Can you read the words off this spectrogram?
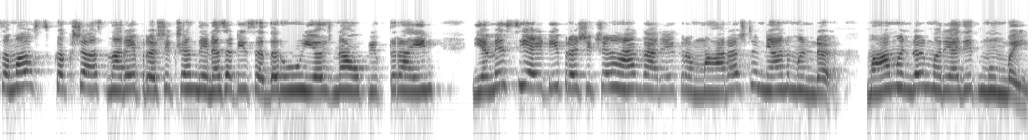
समकक्ष असणारे प्रशिक्षण देण्यासाठी सदरहून योजना उपयुक्त राहील. M S C I T प्रशिक्षण हा कार्यक्रम महाराष्ट्र ज्ञान मंडळ महामंडळ मर्यादित Mumbai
